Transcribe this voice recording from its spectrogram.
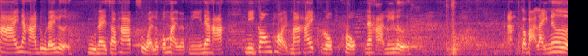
ท้ายนะคะ ดูได้เลยอยู่ในสภาพสวยแล้วก็ใหม่แบบนี้นะคะ มีกล้องถอยมาให้ครบครบนะคะ นี่เลยกระบะไลเนอร์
